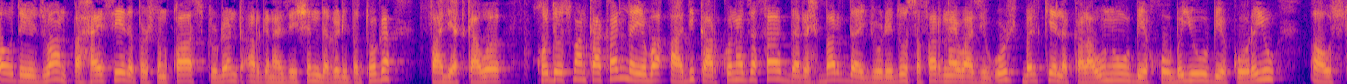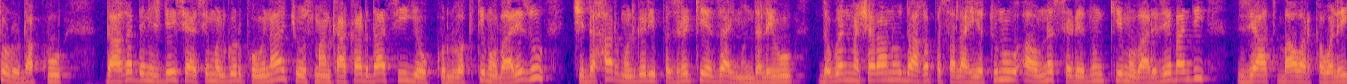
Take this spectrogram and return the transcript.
او د یو ځوان په حیث یې د پښتونخوا سټوډنټ ارګنایزیشن د غړي په توګه فعالیت کاوه خو د عثمان کاکړ له یو عادي کارکونه ځخه د رهبر د جوړېدو سفر نه یوازې اوږد بلکې له کړاونو بې خوبیو بې کوریو او ستړو ډک و د هغه د نږدې سیاسي ملګرو په وینا چې عثمان کاکړ داسې یو کل وختي مبارز و چې د هر ملګري په زړه کې ځای موندلی و د ګوند مشرانو دغه په صلاحیتونو او نه سړېدونکو مبارزې باندې زیات باور کولی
